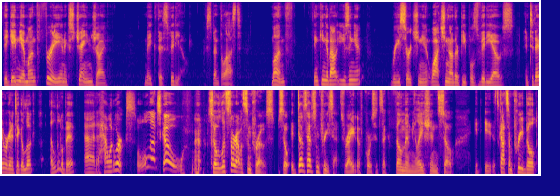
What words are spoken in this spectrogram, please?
They gave me a month free in exchange I make this video. I've spent the last month thinking about using it, researching it, watching other people's videos. And today we're going to take a look a little bit at how it works. Let's go. so let's start out with some pros. So it does have some presets, right? Of course, it's like film emulation. So it, it, it's got some pre-built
